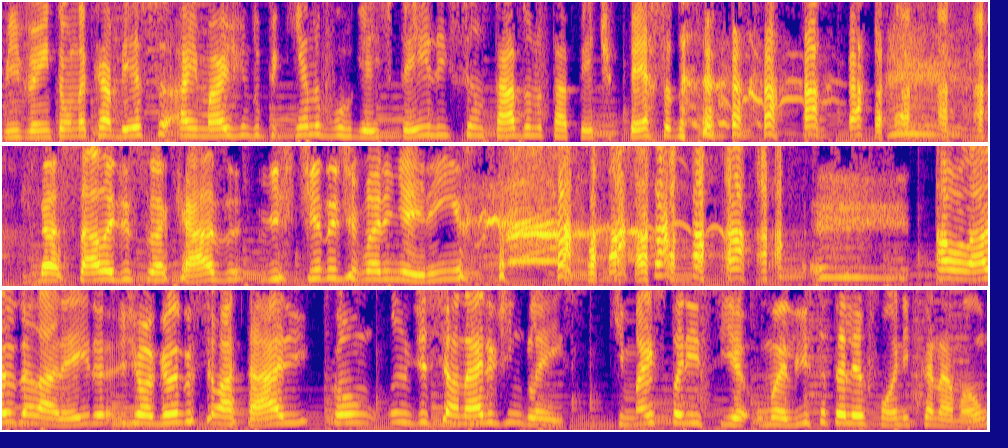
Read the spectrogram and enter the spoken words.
Me veio então na cabeça a imagem do pequeno burguês Taylor sentado no tapete persa da... da sala de sua casa, vestido de marinheirinho, ao lado da lareira, jogando seu Atari com um dicionário de inglês, que mais parecia uma lista telefônica na mão,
